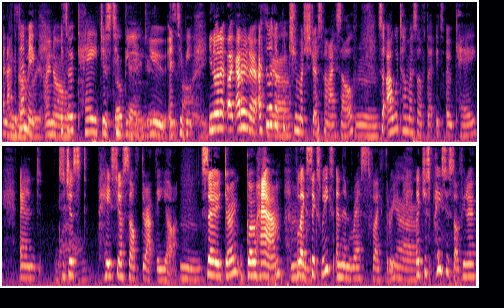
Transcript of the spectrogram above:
an academic. I know. It's okay just It's to okay, be dude. you and It's to be, you know what? I, like I don't know. I feel like I Yeah. Mm. put too much stress on myself. So I would tell myself that it's okay and to just pace yourself throughout the year. Mm. So don't go ham for like six weeks and then rest for like three. Yeah. Like just pace yourself. You know,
